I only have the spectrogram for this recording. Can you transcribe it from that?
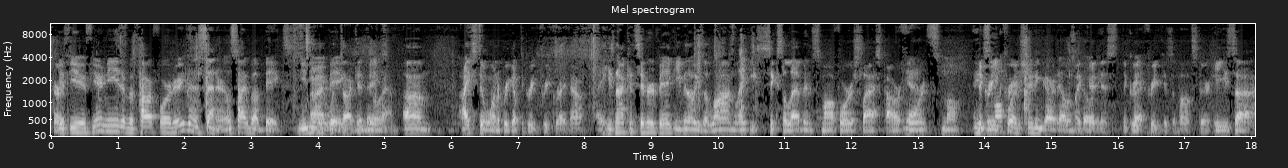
Sure. If you if you're in need of a power forward or even a center, let's talk about bigs. You need All a right, we're talking in the big. Um, I still want to bring up the Greek Freak right now. Uh, He's not considered big, even though he's a long, lanky, six eleven small forward slash power Yeah, forward. small. The He's Greek small forward freak. shooting guard Oh my goodness, the Greek But- Freak is a monster. He's uh,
